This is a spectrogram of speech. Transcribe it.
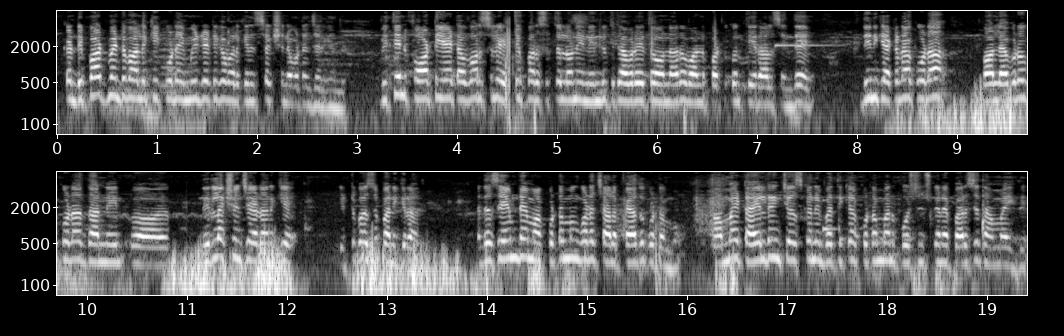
ఇక్కడ డిపార్ట్మెంట్ వాళ్ళకి కూడా ఇమీడియట్గా వాళ్ళకి ఇన్స్ట్రక్షన్ ఇవ్వడం జరిగింది. విత్ ఇన్ ఫార్టీ ఎయిట్ అవర్స్లో ఎట్టి పరిస్థితుల్లోని నిందితులు ఎవరైతే ఉన్నారో వాళ్ళని పట్టుకొని తీరాల్సిందే. దీనికి ఎక్కడా కూడా వాళ్ళు ఎవరూ కూడా దాన్ని నిర్లక్ష్యం చేయడానికి ఇటు బస్సు పనికిరాదు. అట్ ద సేమ్ టైం ఆ కుటుంబం కూడా చాలా పేద కుటుంబం. ఆ అమ్మాయి టైలరింగ్ చేసుకుని బతికి ఆ కుటుంబాన్ని పోషించుకునే పరిస్థితి అమ్మాయికి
